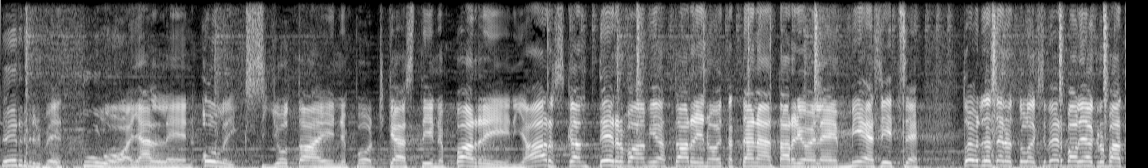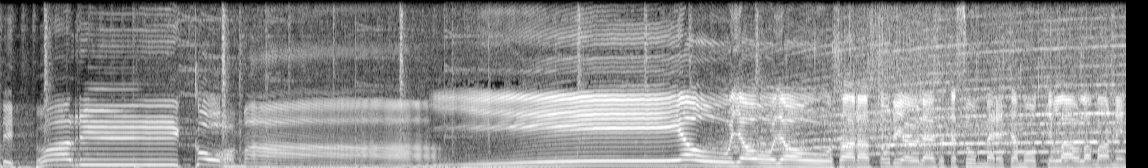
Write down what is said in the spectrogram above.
Tervetuloa jälleen Oliks jotain podcastin pariin. Ja Arskan tervaamia tarinoita tänään tarjoilee mies itse. Toivotetaan tervetulleeksi verbaaliakrobaatti Ari Kohma. Jou, jou, jou. Saadaan studioyleisöt ja summerit ja muutkin laulamaan, niin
